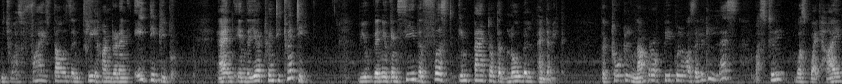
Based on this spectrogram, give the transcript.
which was 5,380 people. And in the year 2020, you, when you can see the first impact of the global pandemic, the total number of people was a little less, but still was quite high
